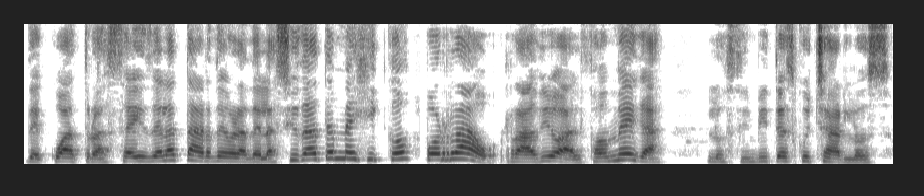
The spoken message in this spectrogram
de 4 a 6 de la tarde hora de la Ciudad de México por RAO Radio Alfa Omega. Los invito a escucharlos.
